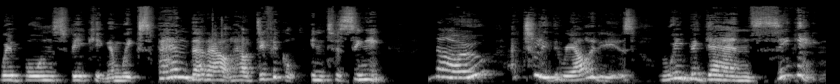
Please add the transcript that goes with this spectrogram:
we're born speaking and we expand that out, how difficult, into singing. No, actually, the reality is we began singing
